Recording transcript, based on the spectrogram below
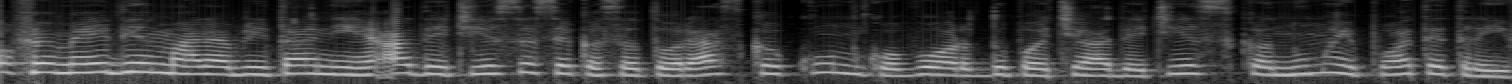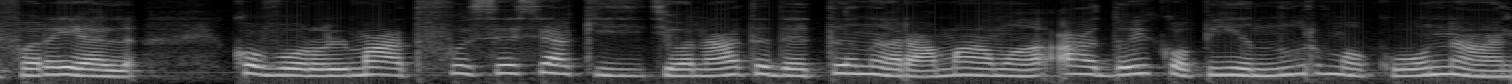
O femeie din Marea Britanie a decis să se căsătorească cu un covor după ce a decis că nu mai poate trăi fără el. Covorul mat fusese achiziționat de tânăra mamă a doi copii în urmă cu un an.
